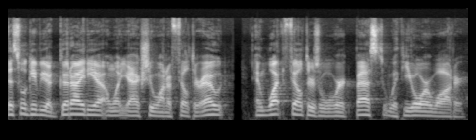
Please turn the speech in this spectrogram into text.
This will give you a good idea on what you actually want to filter out and what filters will work best with your water.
